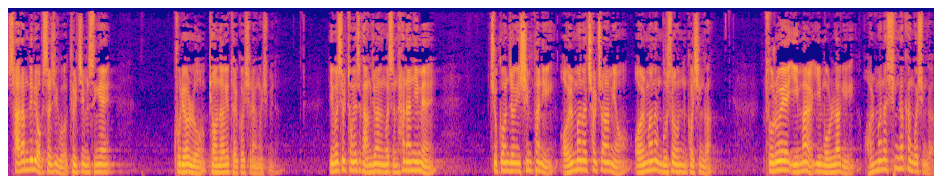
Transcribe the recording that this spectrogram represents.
사람들이 없어지고 들짐승의 구렬로 변하게 될 것이라는 것입니다. 이것을 통해서 강조하는 것은 하나님의 주권적인 심판이 얼마나 철저하며 얼마나 무서운 것인가. 두루의 이 말, 이 몰락이 얼마나 심각한 것인가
